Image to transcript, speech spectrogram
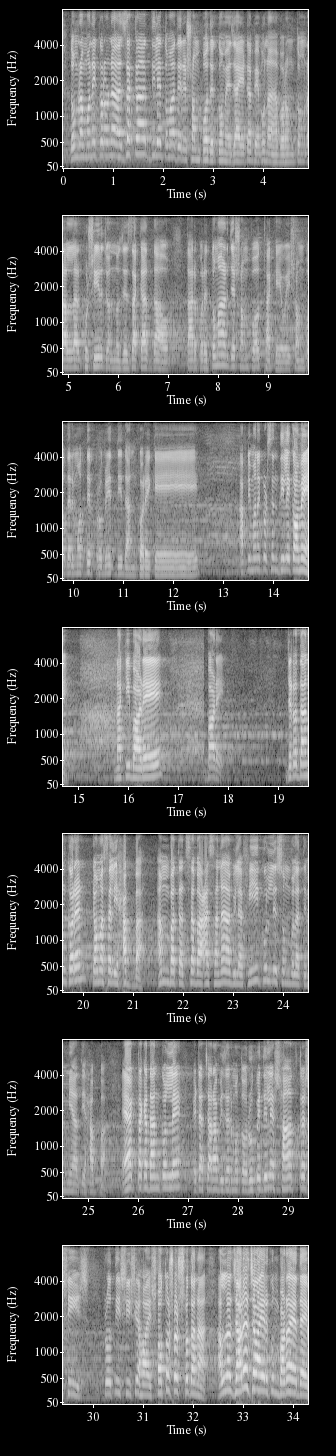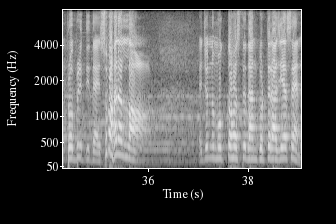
তোমরা মনে করো না, জাকাত দিলে তোমাদের সম্পদ কমে যায়, এটা ভেবো না, বরং তোমরা আল্লাহর খুশির জন্য যে জাকাত দাও, তারপরে তোমার যে সম্পদ থাকে, ওই সম্পদের মধ্যে প্রবৃদ্ধি দান করে কে? আপনি মনে করছেন দিলে কমে? নাকি বাড়ে? বাড়ে। যেটা দান করেন, কামাসালি হাব্বা আম্বাতাত সাবা সানাবিলা ফি কুল্লি সুম্বুলাতিম মিয়াতি হাব্বা। এক টাকা দান করলে, এটা চারা বীজের মতো রূপে দিলে সাতটা শীষ। প্রতি শীষে হয় শত শস্য দানা। আল্লাহ যারে চায় এরকম বাড়ায় দেয় প্রবৃদ্ধি দেয়। সুবাহান আল্লাহ এজন্য মুক্ত হস্তে দান করতে রাজি আছেন?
